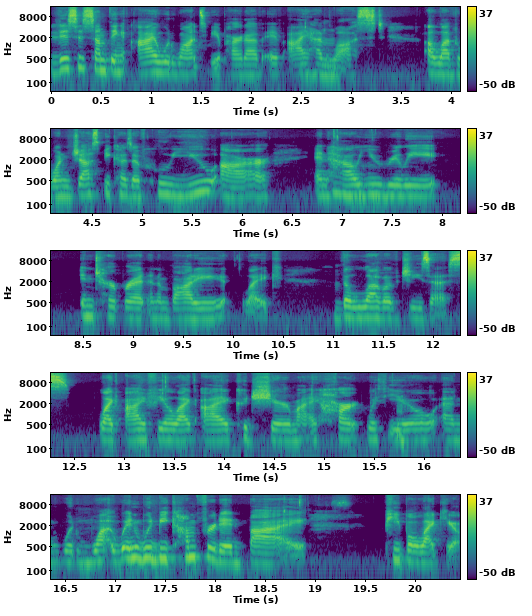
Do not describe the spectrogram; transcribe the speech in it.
this is something I would want to be a part of if I had Mhm. lost a loved one just because of who you are and how you Mhm. really interpret and embody like the love of Jesus. Like I feel like I could share my heart with you and would want and would be comforted by people like you.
